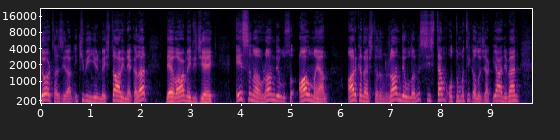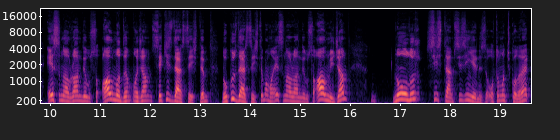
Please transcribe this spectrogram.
4 Haziran 2025 tarihine kadar devam edecek. E-sınav randevusu almayan arkadaşların randevularını sistem otomatik alacak. Yani ben e-sınav randevusu almadım. Hocam 8 ders seçtim. 9 ders seçtim ama e-sınav randevusu almayacağım. Ne olur sistem sizin yerinize otomatik olarak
